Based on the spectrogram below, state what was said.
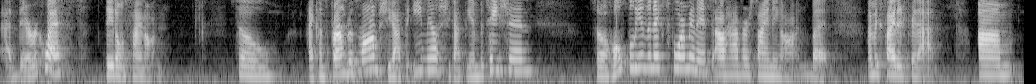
at their request, they don't sign on. So I confirmed with mom. She got the email, she got the invitation. So hopefully in the next four minutes, I'll have her signing on. But I'm excited for that. Um,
